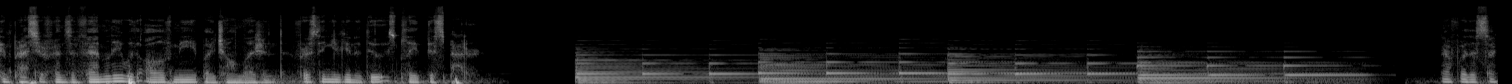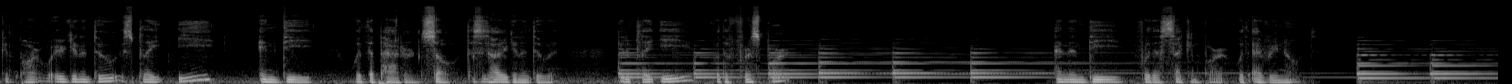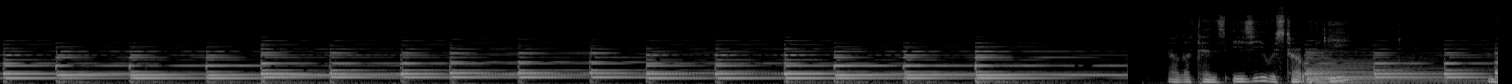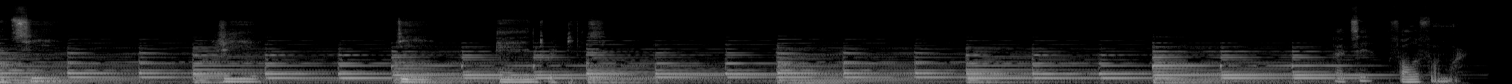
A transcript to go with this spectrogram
Impress your friends and family with All of Me by John Legend. First thing you're gonna do is play this pattern. Now for the second part, what you're gonna do is play E and D with the pattern. So this is how you're gonna do it. You're gonna play E for the first part, and then D for the second part with every note. Now left hand is easy. We start with E, and then C, G, D, and repeat. That's it. Follow for more.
